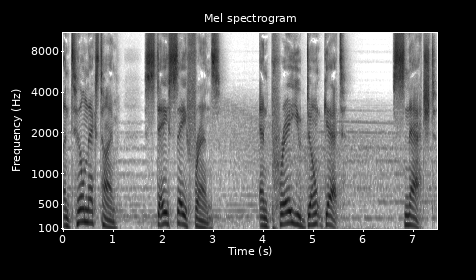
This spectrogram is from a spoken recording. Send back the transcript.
Until next time, stay safe, friends, and pray you don't get snatched.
